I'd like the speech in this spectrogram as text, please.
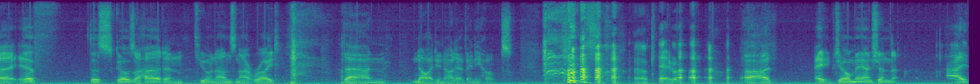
Uh, if this goes ahead and QAnon's not right, then no, I do not have any hopes. okay. Well, Uh, hey, Joe Manchin, I,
